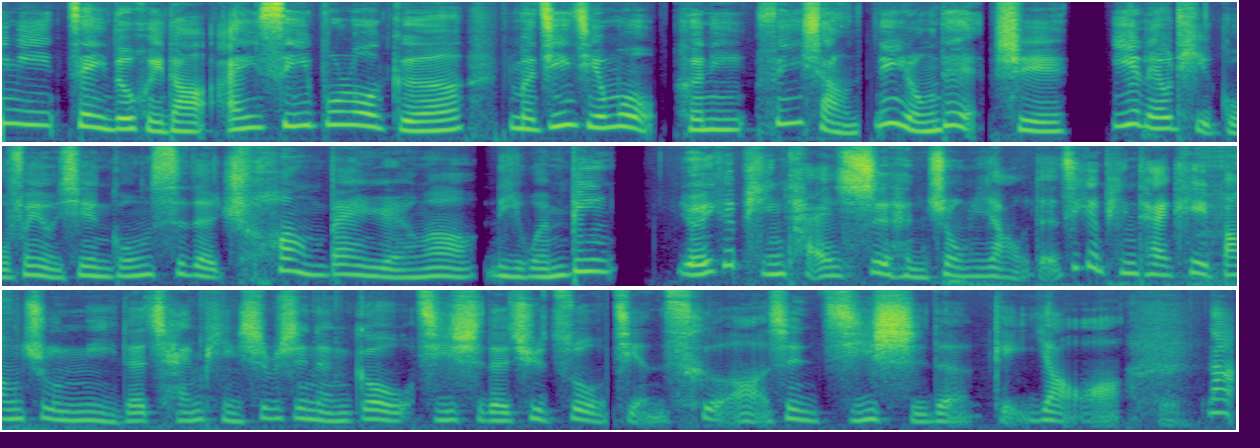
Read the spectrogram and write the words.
迎您再度回到 IC 部落格。那么今天节目和您分享内容的是一流体股份有限公司的创办人哦，李文斌。有一个平台是很重要的，这个平台可以帮助你的产品是不是能够及时的去做检测啊，是及时的给药啊。对。那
